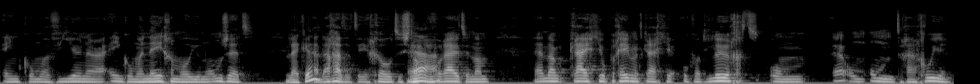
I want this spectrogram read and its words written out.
uh, 1,4 naar 1,9 miljoen omzet. Lekker. En daar gaat het in grote stappen ja. vooruit. En dan, en dan krijg je op een gegeven moment krijg je ook wat lucht om, hè, om, om te gaan groeien.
